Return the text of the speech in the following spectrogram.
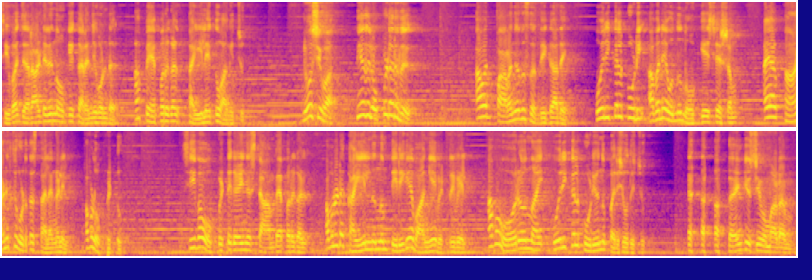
ശിവ ജെറാൾഡിനെ നോക്കി കരഞ്ഞുകൊണ്ട് ആ പേപ്പറുകൾ കയ്യിലേക്ക് വാങ്ങിച്ചു. നോ ശിവ നീ അതിൽ ഒപ്പിടരുത്. അവൻ പറഞ്ഞത് ശ്രദ്ധിക്കാതെ ഒരിക്കൽ കൂടി അവനെ ഒന്ന് നോക്കിയ ശേഷം അയാൾ കാണിച്ചു കൊടുത്ത സ്ഥലങ്ങളിൽ അവൾ ഒപ്പിട്ടു. ശിവ ഒപ്പിട്ട് കഴിഞ്ഞ സ്റ്റാമ്പ് പേപ്പറുകൾ അവളുടെ കയ്യിൽ നിന്നും തിരികെ വാങ്ങിയ വെട്രിവേൽ. അവ ഓരോന്നായി ഒരിക്കൽ കൂടി ഒന്ന് പരിശോധിച്ചു. താങ്ക് യു ശിവ മാഡം.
